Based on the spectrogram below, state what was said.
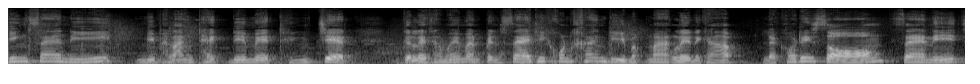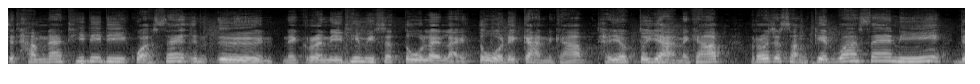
ยิ่งแส้นี้มีพลัง Tag Damage ถึง 7 ก็เลยทำให้มันเป็นแส้ที่ค่อนข้างดีมากๆเลยนะครับ และข้อที่ 2 แส้นี้จะทำหน้าที่ได้ดีกว่าแส้อื่น ๆ ในกรณีที่มีศัตรูหลาย ๆ ตัวด้วยกันครับถ้ายกตัวอย่างนะครับเราจะสังเกตว่าแส้นี้เด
